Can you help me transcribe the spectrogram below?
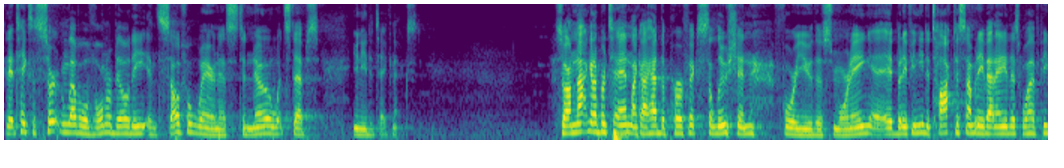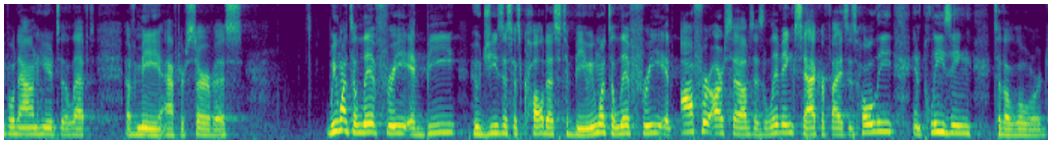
and it takes a certain level of vulnerability and self awareness to know what steps you need to take next. So I'm not going to pretend like I have the perfect solution for you this morning. Uh, but if you need to talk to somebody about any of this, we'll have people down here to the left of me after service. We want to live free and be who Jesus has called us to be. We want to live free and offer ourselves as living sacrifices, holy and pleasing to the Lord.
